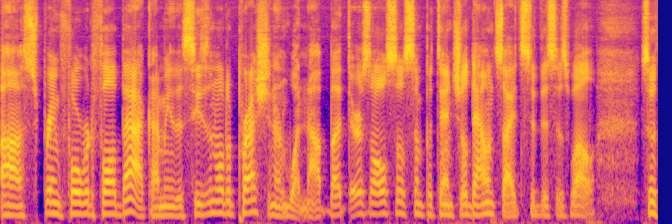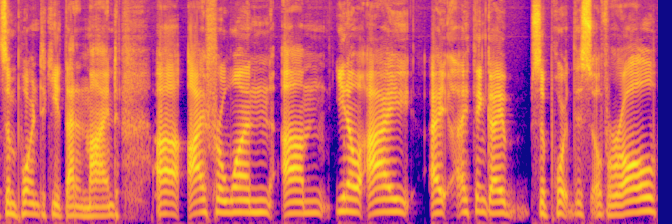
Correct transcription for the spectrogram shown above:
uh, spring forward, fall back. I mean, the seasonal depression and whatnot, but there's also some potential downsides to this as well. So it's important to keep that in mind. Uh, I, for one, um, you know, I, I, I think I support this overall.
